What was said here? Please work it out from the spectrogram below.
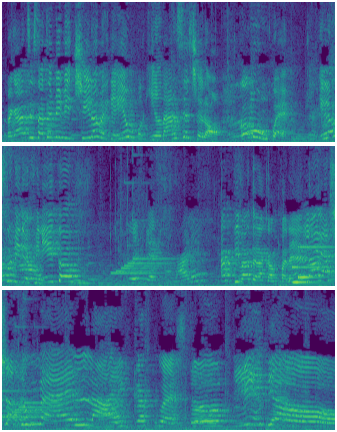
Ragazzi, statemi vicino perché io un pochino d'ansia ce l'ho. Comunque, il nostro video è finito. Attivate la campanella. E lasciate un bel like a questo video.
